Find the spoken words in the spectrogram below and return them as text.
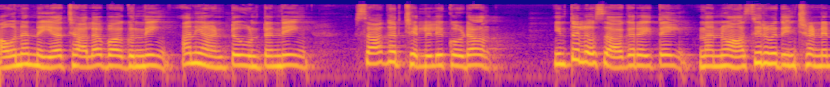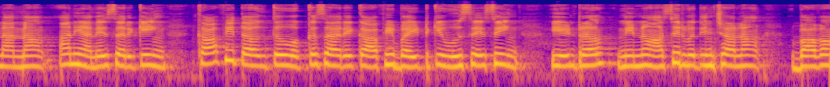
అవునన్నయ్య చాలా బాగుంది అని అంటూ ఉంటుంది. సాగర్ చెల్లెలు కూడా ఇంతలో సాగర్ అయితే నన్ను ఆశీర్వదించండి నాన్న అని అనేసరికి కాఫీ తాగుతూ ఒక్కసారి కాఫీ బయటికి ఊసేసి ఏంట్రా నిన్ను ఆశీర్వదించాలా? బావా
